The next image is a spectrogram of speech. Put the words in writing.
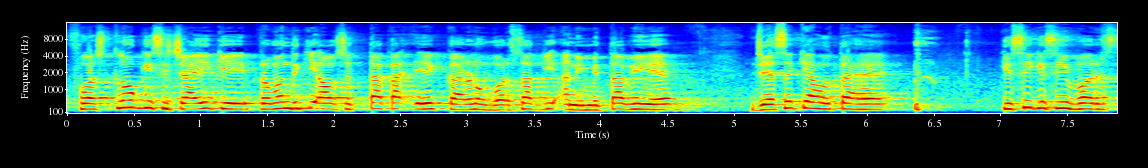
फ़सलों की सिंचाई के प्रबंध की आवश्यकता का एक कारण वर्षा की अनियमितता भी है। जैसे क्या होता है किसी किसी वर्ष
